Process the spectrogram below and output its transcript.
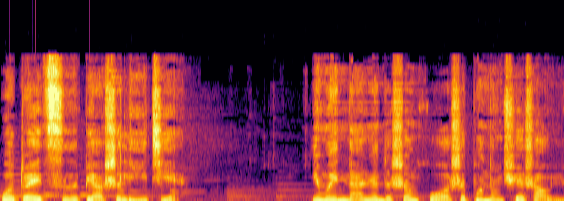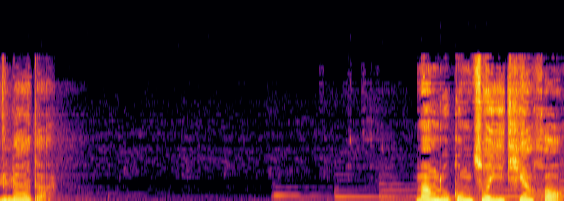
我对此表示理解。因为男人的生活是不能缺少娱乐的。忙碌工作一天后，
